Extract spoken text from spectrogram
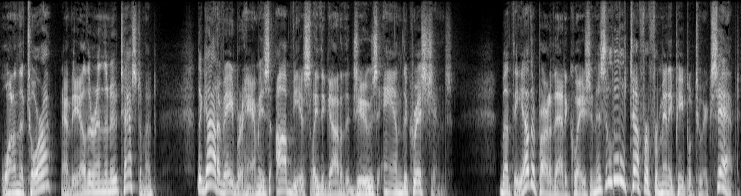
one in the Torah and the other in the New Testament. The God of Abraham is obviously the God of the Jews and the Christians. But the other part of that equation is a little tougher for many people to accept,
